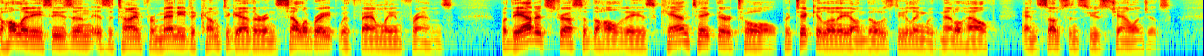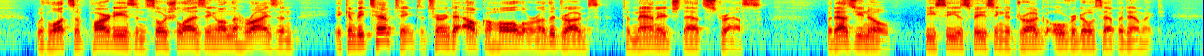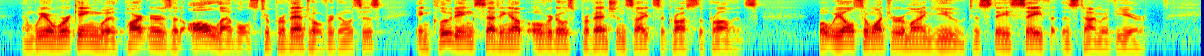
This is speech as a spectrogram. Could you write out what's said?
The holiday season is a time for many to come together and celebrate with family and friends. But the added stress of the holidays can take their toll, particularly on those dealing with mental health and substance use challenges. With lots of parties and socializing on the horizon, it can be tempting to turn to alcohol or other drugs to manage that stress. But as you know, BC is facing a drug overdose epidemic. And we are working with partners at all levels to prevent overdoses, including setting up overdose prevention sites across the province. But we also want to remind you to stay safe at this time of year.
